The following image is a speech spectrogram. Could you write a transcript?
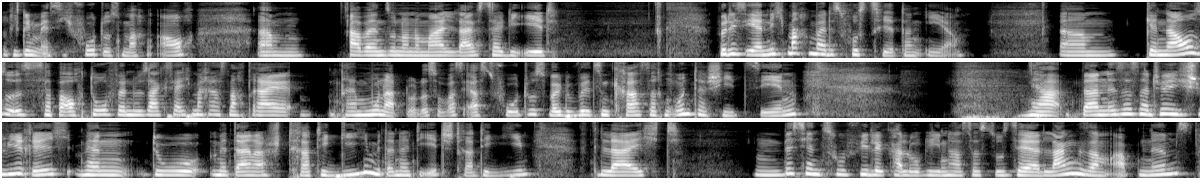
regelmäßig Fotos machen auch. Ähm, aber in so einer normalen Lifestyle-Diät würde ich es eher nicht machen, weil das frustriert dann eher. Ähm, genauso ist es aber auch doof, wenn du sagst, ja, ich mache erst nach drei, drei Monaten oder sowas erst Fotos, weil du willst einen krasseren Unterschied sehen. Ja, dann ist es natürlich schwierig, wenn du mit deiner Strategie, mit deiner Diätstrategie vielleicht ein bisschen zu viele Kalorien hast, dass du sehr langsam abnimmst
